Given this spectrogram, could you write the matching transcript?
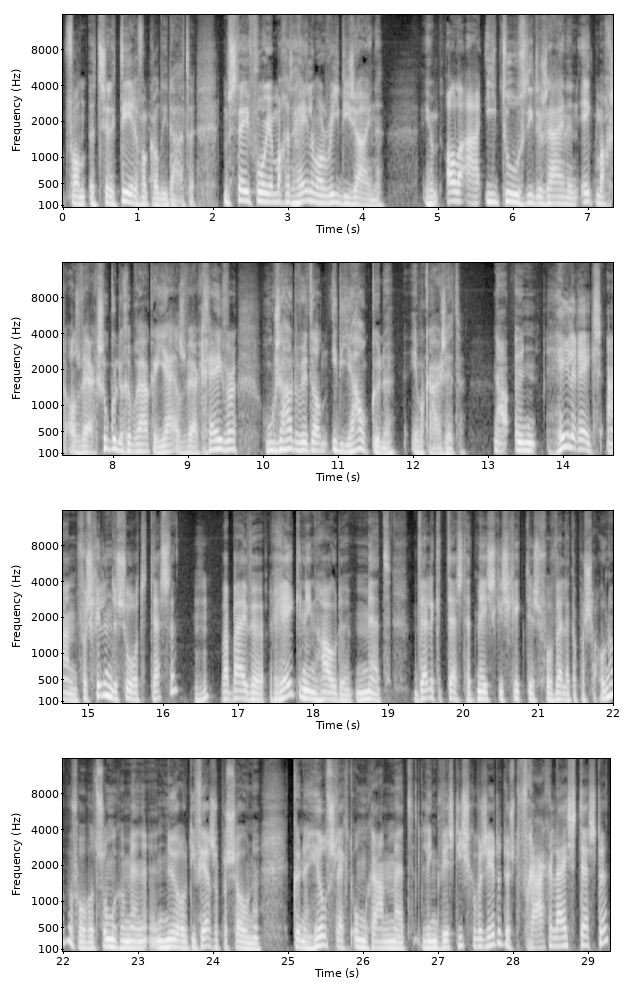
van het selecteren van kandidaten. Stel je voor, je mag het helemaal redesignen. Je hebt alle AI-tools die er zijn en ik mag ze als werkzoekende gebruiken en jij als werkgever. Hoe zouden we dit dan ideaal kunnen in elkaar zetten? Nou, een hele reeks aan verschillende soorten testen. Mhm. Waarbij we rekening houden met welke test het meest geschikt is voor welke personen. Bijvoorbeeld sommige neurodiverse personen kunnen heel slecht omgaan met linguistisch gebaseerde, dus de vragenlijsttesten.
